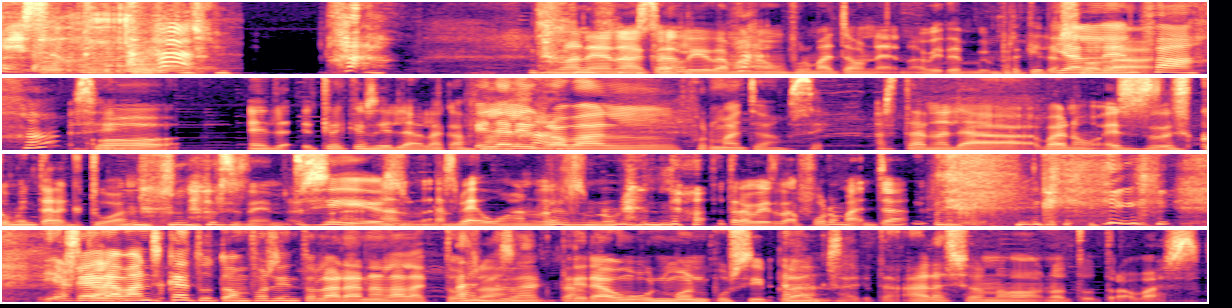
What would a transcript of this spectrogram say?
queso. ¡Ja! Una nena que li demana un formatge a un nen, evidentment, perquè ella I el sola... nen fa... Sí. O Ella, crec que és ella la que fa. ella li roba el formatge. Sí, estan allà... Bueno, és, és com interactuen els nens. Sí, és- Es, es veuen als 90 a través de formatge. I ja que era abans que tothom fos intolerant a la lactosa. Exacte. Era un, món possible. Exacte. Ara això no, no t'ho trobes.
